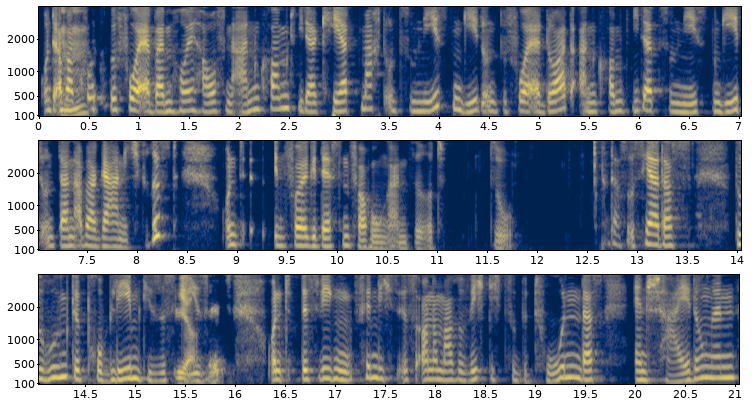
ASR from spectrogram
und aber mhm. kurz bevor er beim Heuhaufen ankommt, wieder kehrt macht und zum nächsten geht und bevor er dort ankommt, wieder zum nächsten geht und dann aber gar nicht frisst und infolgedessen verhungern wird. So. Das ist ja das berühmte Problem dieses ja. Esels. Und deswegen finde ich, es ist auch nochmal so wichtig zu betonen, dass Entscheidungen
